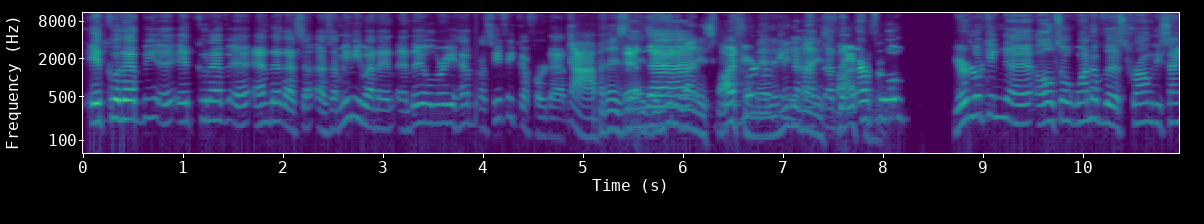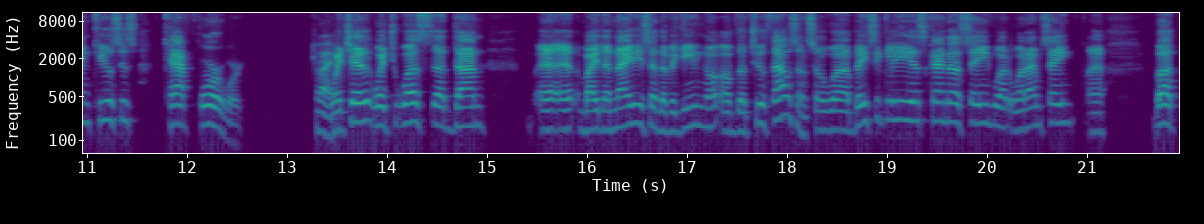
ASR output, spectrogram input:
it could have been it could have uh, ended as a, as a minivan, and, and they already have Pacifica for that. Ah, but as, and, the uh, minivan is far from it. The minivan at, is far the airflow. You're looking uh, also one of the strong design cues is cab forward, right. which is which was uh, done uh, uh, by the 90s at the beginning of, the 2000s. So basically, it's kind of saying what what I'm saying, but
